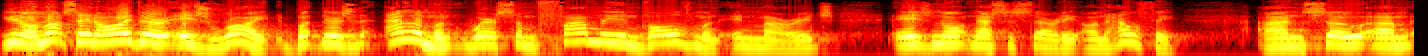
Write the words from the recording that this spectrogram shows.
you know, I'm not saying either is right, but there's an element where some family involvement in marriage is not necessarily unhealthy. And so, um,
